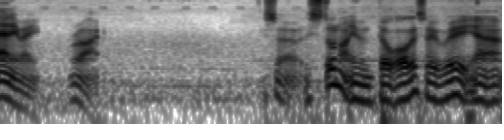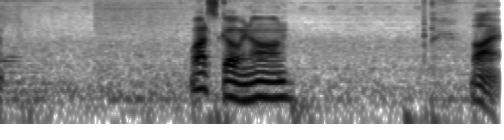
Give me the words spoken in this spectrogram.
Anyway, right. So, it's still not even built all this over here yet. What's going on? Right.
